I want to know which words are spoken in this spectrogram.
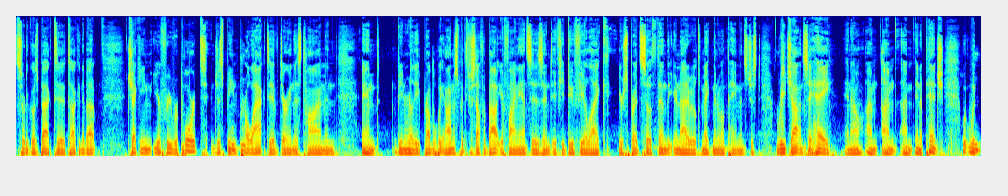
sort of goes back to talking about checking your free report, just being mm-hmm. proactive during this time and and being really probably honest with yourself about your finances and if you do feel like you're spread so thin that you're not able to make minimum payments just reach out and say hey you know i'm i'm i'm in a pinch. Would would,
